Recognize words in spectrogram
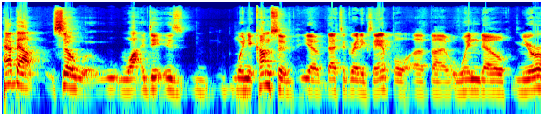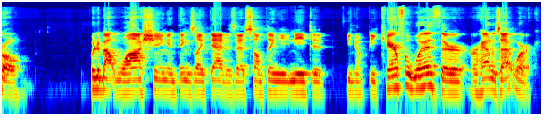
How about so? What is when it comes to you know that's a great example of a window mural. What about washing and things like that? Is that something you need to you know be careful with, or or how does that work?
